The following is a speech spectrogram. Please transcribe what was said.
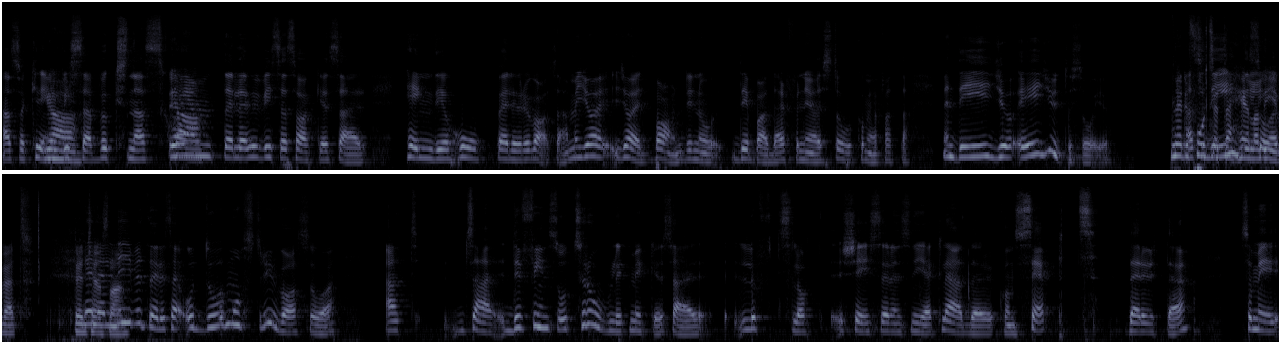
Alltså kring Ja. vissa vuxnas Ja. skämt eller hur vissa saker så här hängde ihop eller hur det var. Så här, men jag, jag är ett barn, det är, nog, det är bara därför när jag är stor kommer jag fatta. Men det är ju, är ju inte så ju. Nej, det Alltså, det är fortsätter inte hela så livet, den Hela känslan. livet är det så här, och då måste det ju vara så att så här, det finns otroligt mycket så här luftslott, kejsarens nya kläder koncept där ute. Som är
